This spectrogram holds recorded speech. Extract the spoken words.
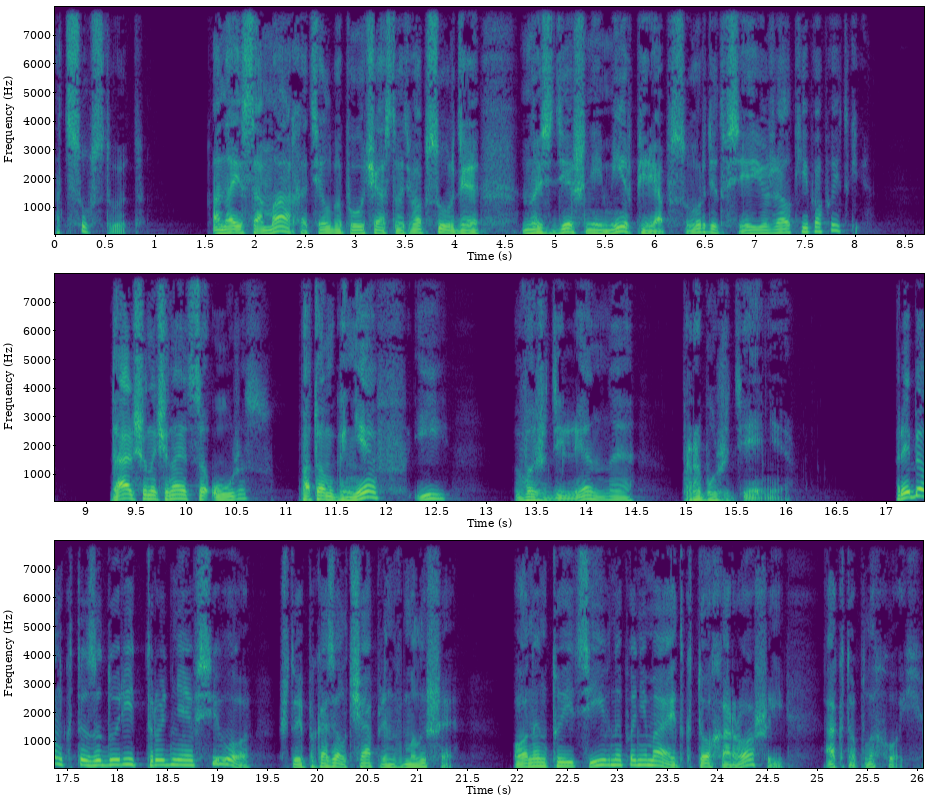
отсутствуют. Она и сама хотела бы поучаствовать в абсурде, но здешний мир переабсурдит все ее жалкие попытки. Дальше начинается ужас, потом гнев и вожделенное пробуждение. Ребенка-то задурить труднее всего, что и показал Чаплин в «Малыше». Он интуитивно понимает, кто хороший, а кто плохой.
